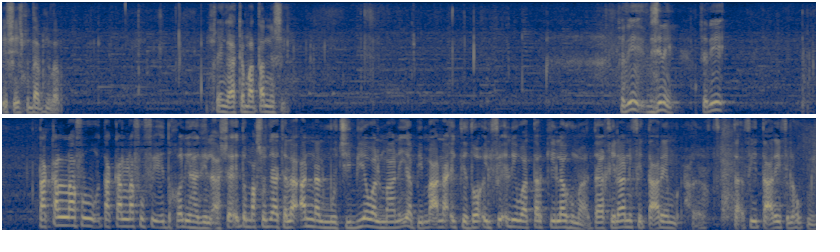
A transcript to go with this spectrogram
Sisi sebentar sebentar saya nggak ada matanya sih. Jadi di sini jadi takallafu takallafu fi idkhali hadhil asya itu maksudnya adalah annal mujibiyah wal maniyah bi makna iktidha'il fi'li wa tarkilahuma dakhilan fi ta'rif fi ta'rifil hukmi.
